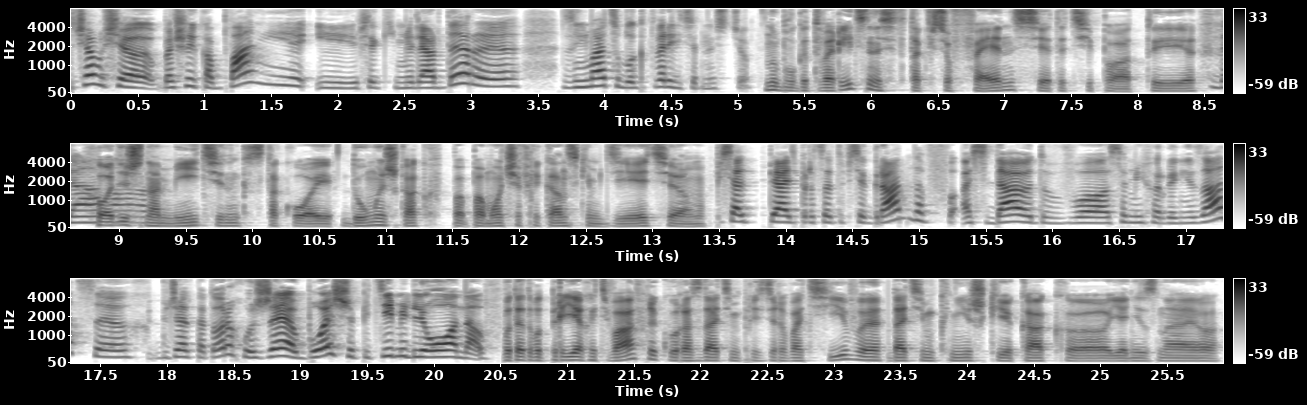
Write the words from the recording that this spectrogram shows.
зачем вообще большие компании и всякие миллиардеры занимаются благотворительностью? Ну, благотворительность это так все fancy, это типа ты Да. ходишь на митинг с такой, думаешь, как по- помочь африканским детям. 55% всех грантов оседают в самих организациях, бюджет которых уже больше 5 миллионов. Вот это вот приехать в Африку, раздать им презервативы, дать им книжки, как, э, я не знаю,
